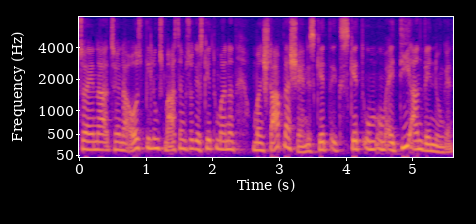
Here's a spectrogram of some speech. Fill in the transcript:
zu einer, zu einer Ausbildung Ausbildungsmaßnahmen sage, es geht um einen, um einen Staplerschein, es geht, es geht um, um IT-Anwendungen.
